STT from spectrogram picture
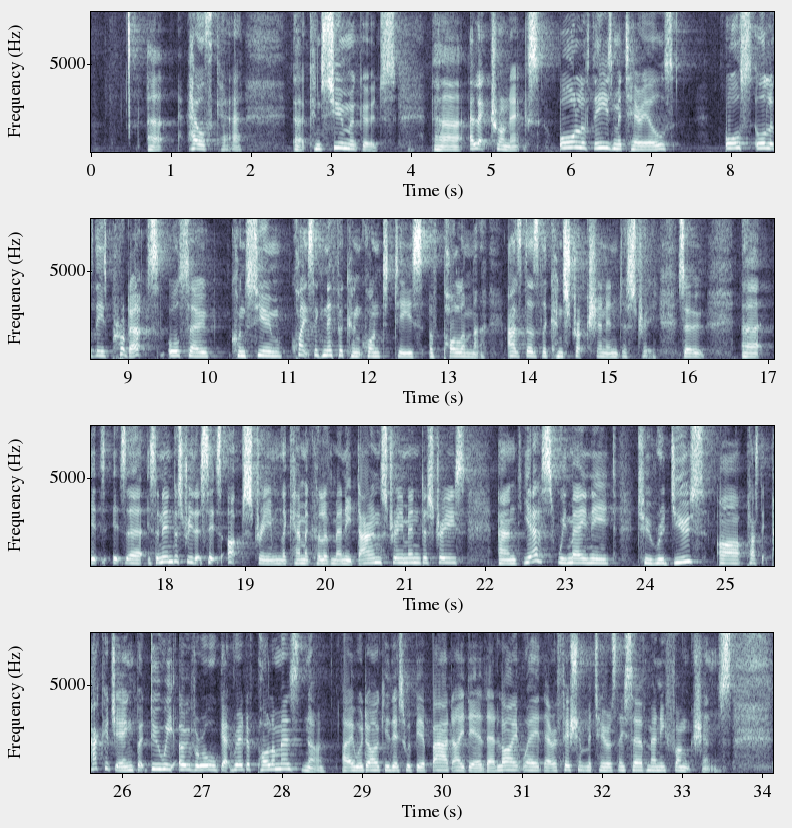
uh, healthcare, uh, consumer goods, uh, electronics, all of these materials, all, all of these products also consume quite significant quantities of polymer, as does the construction industry. So uh, it's, it's, a, it's an industry that sits upstream the chemical of many downstream industries. And yes, we may need to reduce our plastic packaging, but do we overall get rid of polymers? No. I would argue this would be a bad idea. They're lightweight, they're efficient materials, they serve many functions.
